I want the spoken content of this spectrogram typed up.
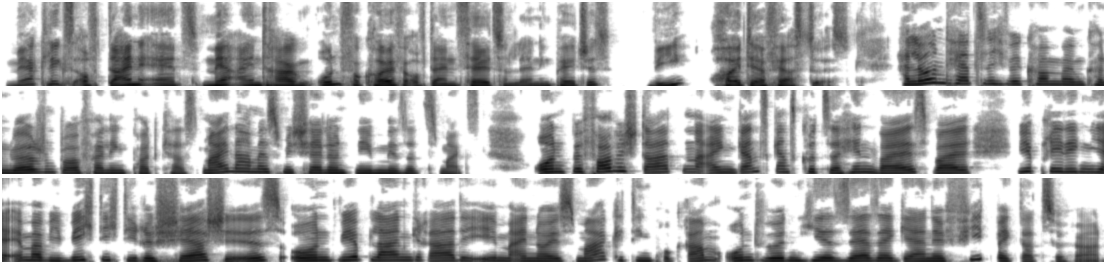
Mehr Klicks auf deine Ads, mehr Eintragen und Verkäufe auf deinen Sales- und Landingpages? Wie? Heute erfährst du es. Hallo und herzlich willkommen beim Conversion Profiling Podcast. Mein Name ist Michelle und neben mir sitzt Max. Und bevor wir starten, ein ganz, ganz kurzer Hinweis, weil wir predigen ja immer, wie wichtig die Recherche ist und wir planen gerade eben ein neues Marketingprogramm und würden hier sehr, sehr gerne Feedback dazu hören.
